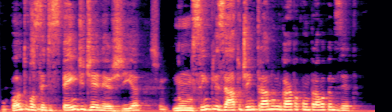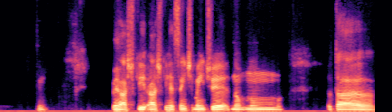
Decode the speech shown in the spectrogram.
O quanto você Sim. despende de energia Sim. num simples ato de entrar num lugar para comprar uma camiseta. Eu acho que acho que recentemente não, não eu tá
